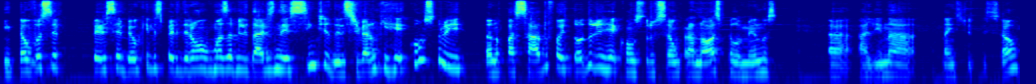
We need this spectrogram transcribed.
Então, você percebeu que eles perderam algumas habilidades nesse sentido. Eles tiveram que reconstruir. Ano passado foi todo de reconstrução para nós, pelo menos uh, ali na, na instituição.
